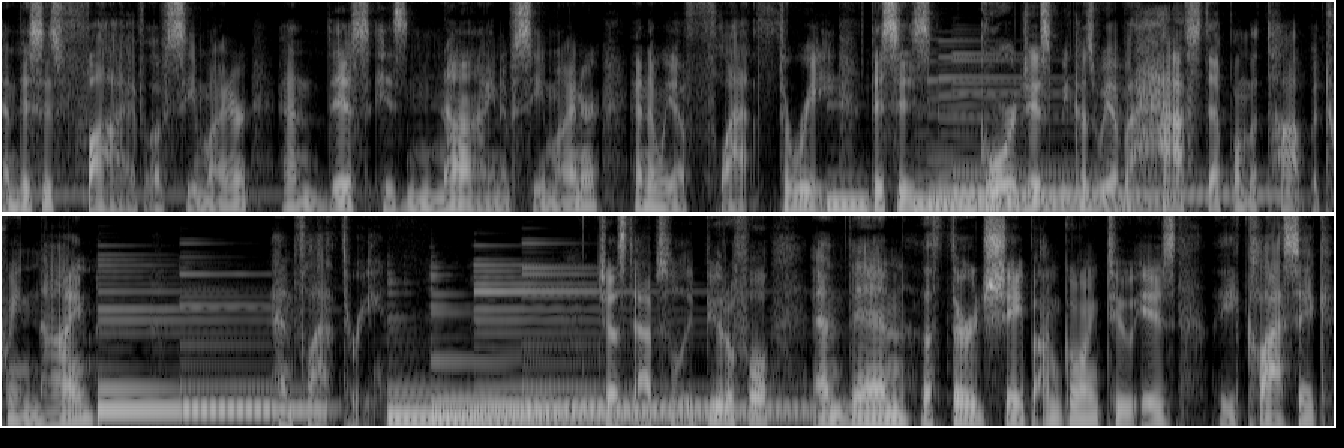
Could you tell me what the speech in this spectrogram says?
and this is five of C minor, and this is nine of C minor, and then we have flat three. This is gorgeous because we have a half step on the top between nine and flat three. Just absolutely beautiful. And then the third shape I'm going to is the classic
